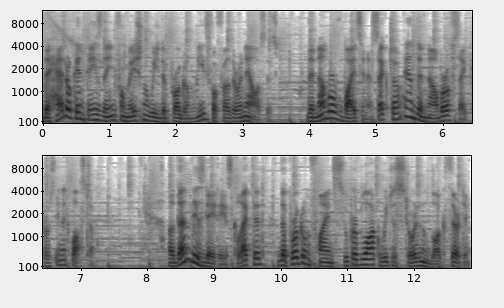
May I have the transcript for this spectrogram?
The header contains the information which the program needs for further analysis – the number of bytes in a sector and the number of sectors in a cluster. Then this data is collected, the program finds superblock which is stored in block 30.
